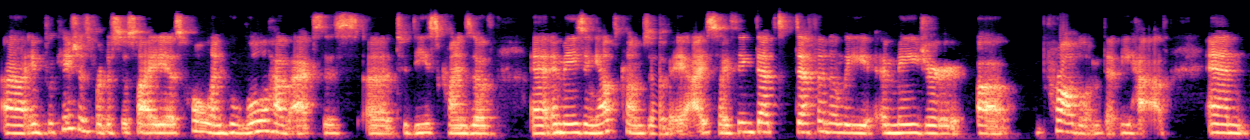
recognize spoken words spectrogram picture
uh, implications for the society as whole, and who will have access uh, to these kinds of uh, amazing outcomes of AI. So I think that's definitely a major uh, problem that we have. And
